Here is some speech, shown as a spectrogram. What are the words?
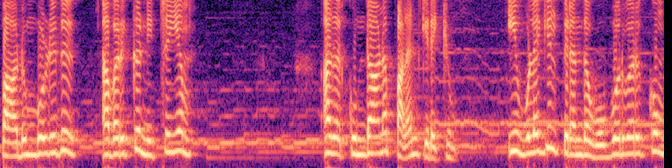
பாடும்பொழுது அவருக்கு நிச்சயம் அதற்குண்டான பலன் கிடைக்கும். இவ்வுலகில் பிறந்த ஒவ்வொருவருக்கும்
